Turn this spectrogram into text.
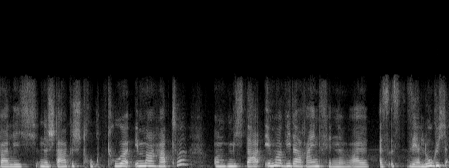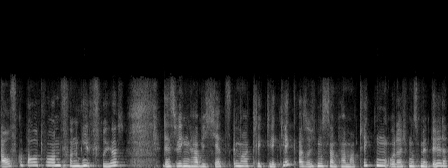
weil ich eine starke Struktur immer hatte und mich da immer wieder reinfinde, weil es ist sehr logisch aufgebaut worden von mir früher. Deswegen habe ich jetzt immer Klick, Klick, Klick. Also ich muss da ein paar Mal klicken oder ich muss mir Bilder,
